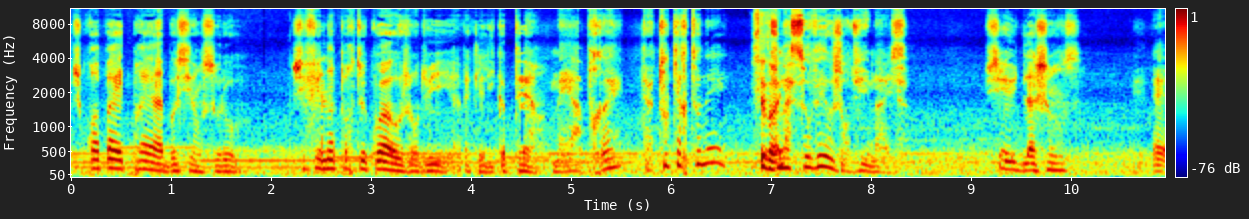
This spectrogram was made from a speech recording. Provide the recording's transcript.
je crois pas être prêt à bosser en solo. J'ai fait n'importe quoi aujourd'hui avec l'hélicoptère. Mais après, t'as tout cartonné. C'est Tu vrai. m'as sauvé aujourd'hui, Miles. J'ai eu de la chance. Eh,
